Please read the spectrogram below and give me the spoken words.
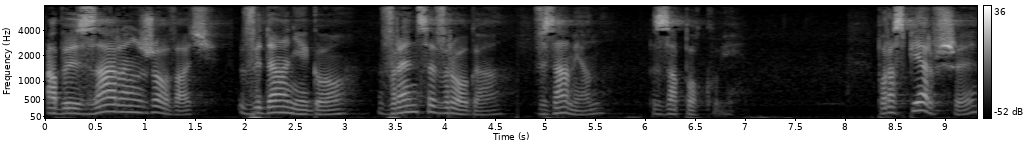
aby zaaranżować wydanie go w ręce wroga w zamian za pokój. Po raz pierwszy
